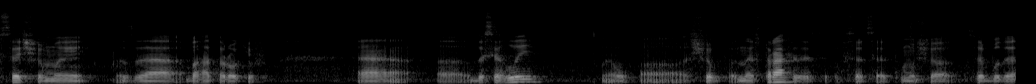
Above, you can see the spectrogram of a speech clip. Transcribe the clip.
все що ми за багато років е, е, досягли, ну, е, щоб не втратити все це, тому що це буде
